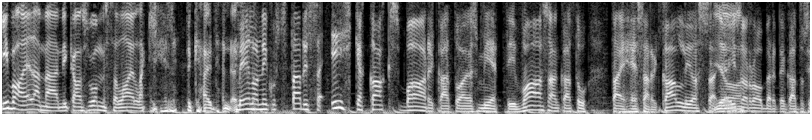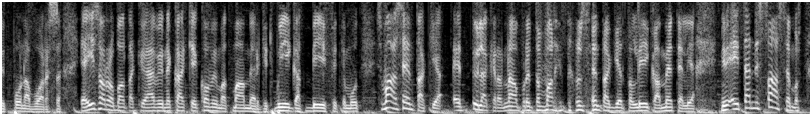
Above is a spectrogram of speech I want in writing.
kivaa elämää, mikä on Suomessa lailla kielletty käytännössä. Meillä on niinku stadissa ehkä kaksi baarikatoa, jos miettii. Vaasan katu tai Hesari Kalliossa Joo. Ja Iso Robertin katu sitten Punavuoressa. Ja Iso Robaltakin on hävinnyt ne kaikkein kovimmat maanmerkit, We Got Beefit ja muut. Se vaan sen takia, että yläkerran naapurit on valittanut sen takia, että on liikaa meteliä. Niin ei tänne saa semmoista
